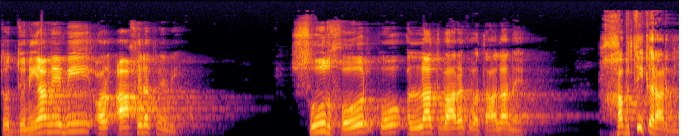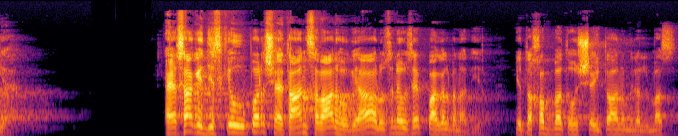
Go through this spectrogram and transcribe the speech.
تو دنیا میں بھی اور آخرت میں بھی سود خور کو اللہ تبارک و تعالیٰ نے خبتی قرار دیا ہے۔ ایسا کہ جس کے اوپر شیطان سوار ہو گیا اور اس نے اسے پاگل بنا دیا۔ یہ تخبت ہو شیطان و من المس۔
